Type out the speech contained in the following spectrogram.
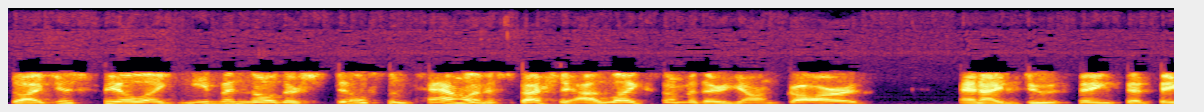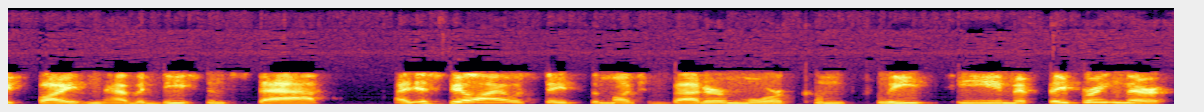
So I just feel like even though there's still some talent, especially I like some of their young guards, and I do think that they fight and have a decent staff. I just feel Iowa State's the much better, more complete team. If they bring their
